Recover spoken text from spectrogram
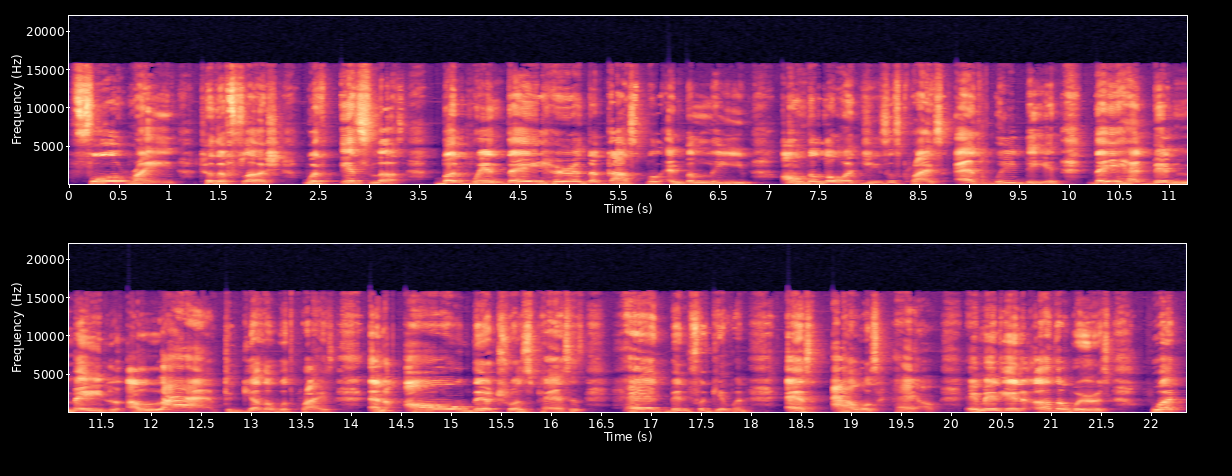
full rein to the flesh with its lust. But when they heard the gospel and believed on the Lord Jesus Christ as we did, they had been made alive together with Christ, and all their trespasses had been forgiven as ours have. Amen. In other words, what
